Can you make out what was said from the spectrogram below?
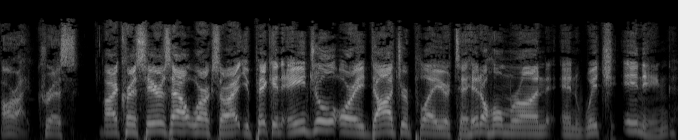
All right, Chris. All right, Chris, here's how it works. All right, you pick an Angel or a Dodger player to hit a home run and which inning.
